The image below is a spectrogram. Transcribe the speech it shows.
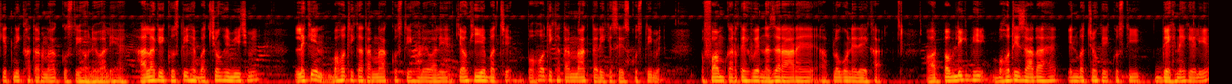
कितनी खतरनाक कुश्ती होने वाली है। हालाँकि कुश्ती है बच्चों के बीच में, लेकिन बहुत ही खतरनाक कुश्ती होने वाली है, क्योंकि ये बच्चे बहुत ही खतरनाक तरीके से इस कुश्ती में परफॉर्म करते हुए नज़र आ रहे हैं। आप लोगों ने देखा। और पब्लिक भी बहुत ही ज़्यादा है इन बच्चों की कुश्ती देखने के लिए।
